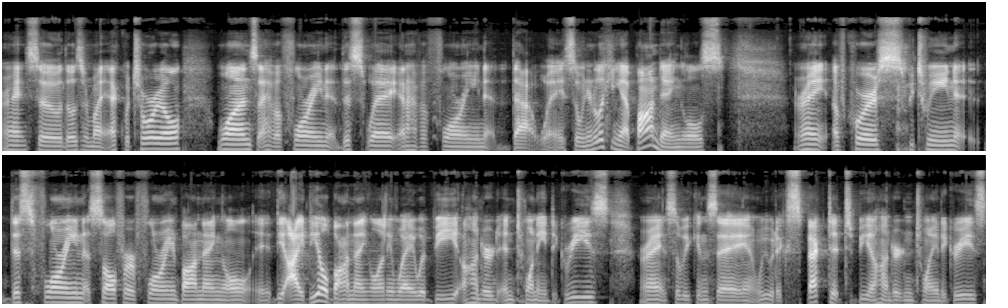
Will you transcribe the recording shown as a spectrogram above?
All right, so those are my equatorial ones. I have a fluorine this way and I have a fluorine that way. So when you're looking at bond angles, right? Of course, between this fluorine sulfur fluorine bond angle, eh, the ideal bond angle anyway would be 120 degrees, right? So we can say we would expect it to be 120 degrees.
